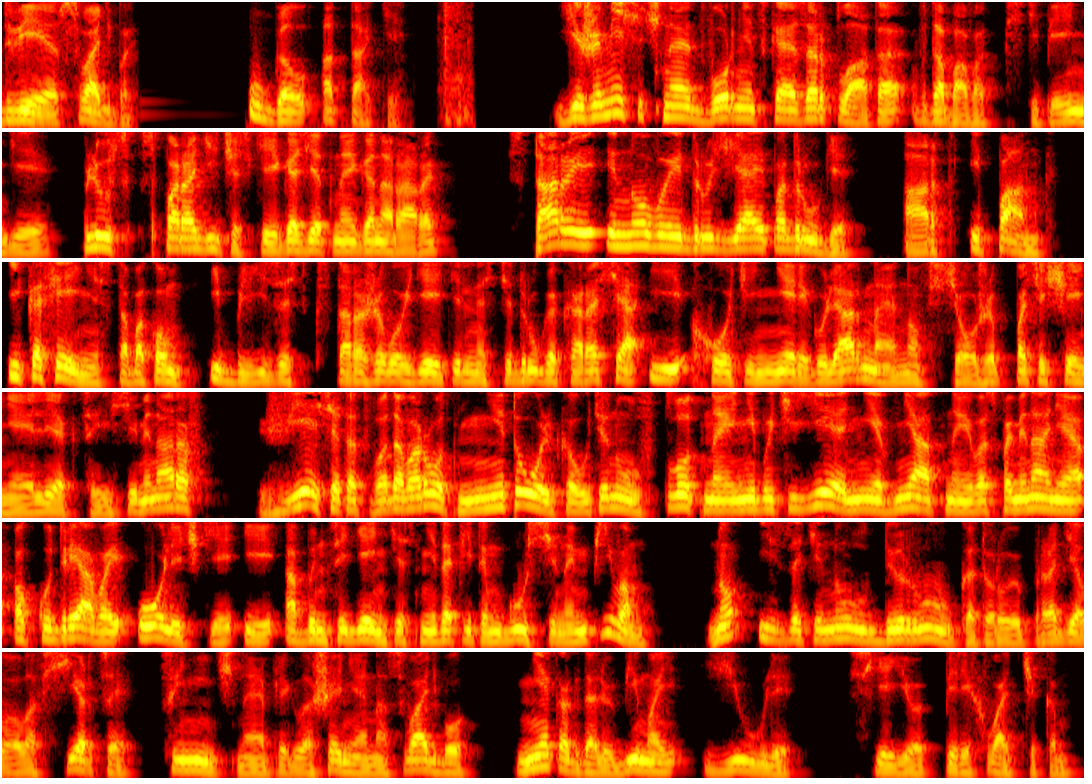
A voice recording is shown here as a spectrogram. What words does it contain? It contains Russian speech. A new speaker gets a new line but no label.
Две свадьбы. Угол атаки. Ежемесячная дворницкая зарплата, вдобавок к стипендии, плюс спорадические газетные гонорары, старые и новые друзья и подруги, арт и панк, и кофейни с табаком, и близость к сторожевой деятельности друга Карася, и, хоть и нерегулярное, но все же посещение лекций и семинаров, весь этот водоворот не только утянул в плотное небытие невнятные воспоминания о кудрявой Олечке и об инциденте с недопитым гусиным пивом, но и затянул дыру, которую проделала в сердце циничное приглашение на свадьбу некогда любимой Юли с ее перехватчиком.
